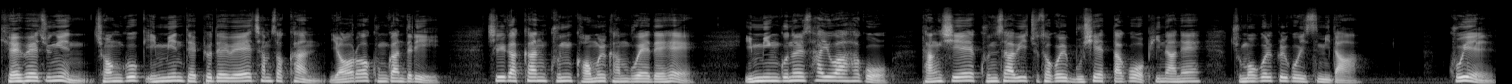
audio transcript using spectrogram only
개회 중인 전국 인민대표대회에 참석한 여러 군관들이 실각한 군 거물 간부에 대해 인민군을 사유화하고 당시의 군사위 주석을 무시했다고 비난해 주목을 끌고 있습니다. 9일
